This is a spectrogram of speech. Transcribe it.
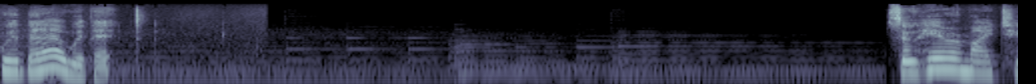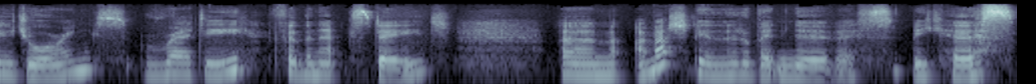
we're there with it. So here are my two drawings ready for the next stage. Um, I'm actually a little bit nervous because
